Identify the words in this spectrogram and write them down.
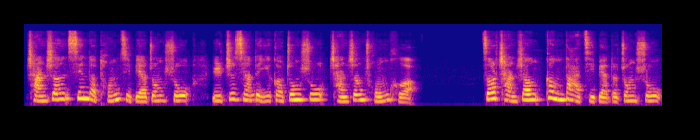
产生新的同级别中枢与之前的一个中枢产生重合，则产生更大级别的中枢。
